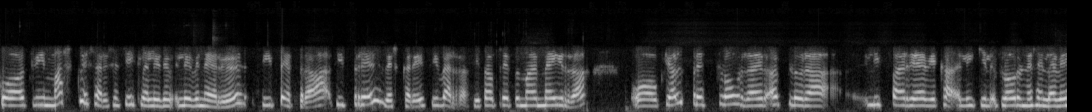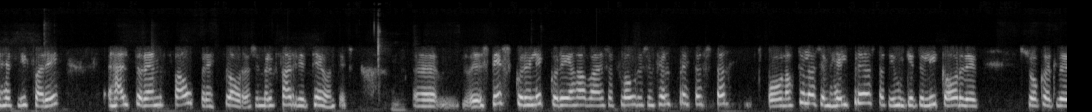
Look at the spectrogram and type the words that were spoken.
sko því markvissari sem síklarlifin eru, því betra, því breyðvirkari, því verra. Því þá dreipur maður meira og fjölbreytt flóra er öflura lífæri, ef ég líki flórunni sennilega við hef lífæri, heldur en fábreytt flóra sem eru færri tegundir. Uh, styrkurinn liggur í að hafa þessa flóru sem fjölbreyttastar og náttúrulega sem heilbreyðasta því hún getur líka orðið svo kallu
